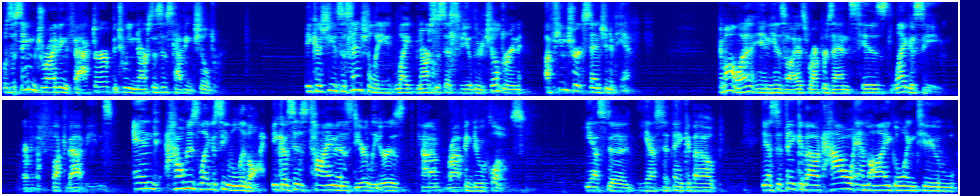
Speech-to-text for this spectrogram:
was the same driving factor between narcissists having children. Because she is essentially, like narcissists view their children, a future extension of him. Kamala, in his eyes, represents his legacy, whatever the fuck that means, and how his legacy will live on, because his time as dear leader is kind of wrapping to a close. He has to he has to think about he has to think about how am I going to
